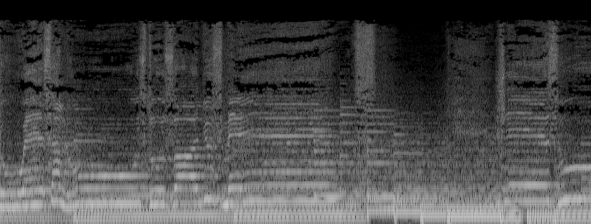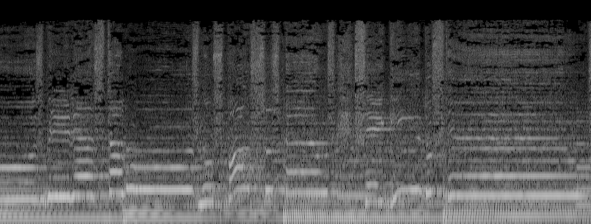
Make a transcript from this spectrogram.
Tu és a luz dos olhos meus. Jesus, brilha esta luz nos passos meus, seguindo os teus.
